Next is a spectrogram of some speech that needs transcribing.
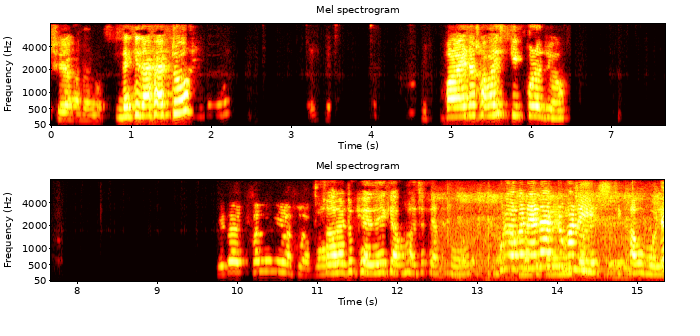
সেরা খাবে দেখি দেখা একটু। কড়াইটা সবাই স্কিপ করে দিও। চল একটু খেয়ে দেখি কেমন হয়েছে দেখো। বুড়ি ওকে নে না একটুখানি। খাব বলে।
